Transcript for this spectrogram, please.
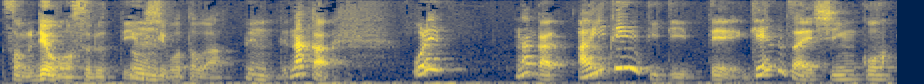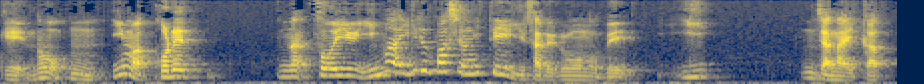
その漁をするっていう仕事があって、うん。でなんか俺なんかアイデンティティって現在進行形の、うん。今これなそういう今いる場所に定義されるものでいいんじゃないかっ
